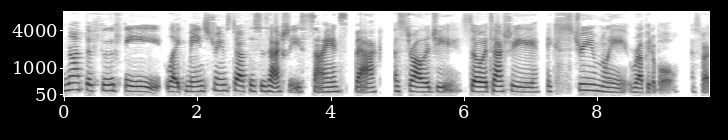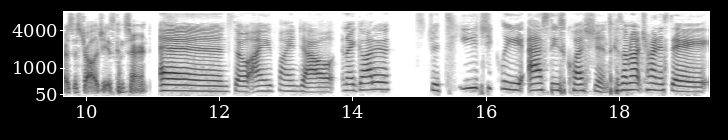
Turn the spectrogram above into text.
not the foofy, like mainstream stuff. This is actually science backed astrology. So it's actually extremely reputable as far as astrology is concerned. And so I find out and I gotta strategically ask these questions because I'm not trying to say,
